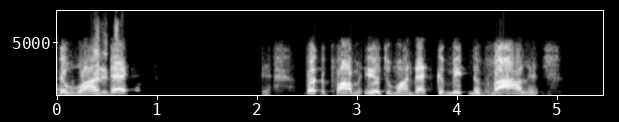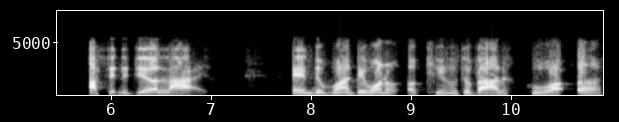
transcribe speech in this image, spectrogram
the one that yeah. But the problem is the one that's committing the violence are sitting in jail alive. And the one they want to accuse of violence, who are us,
